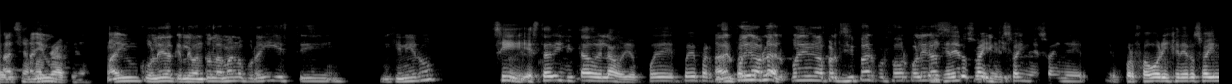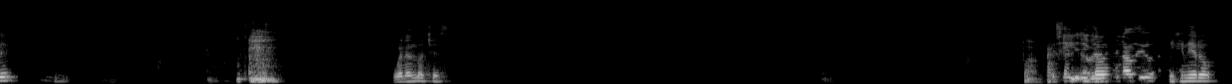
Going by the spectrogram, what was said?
para que sea más rápido. Hay un colega que levantó la mano por ahí, este ingeniero. Sí, está habilitado el audio. Puede, puede participar. A ver, pueden hablar, pueden participar, por favor, colegas. Ingeniero Suaine, Suaine, Suaine. Por favor, ingeniero Suaine. Buenas noches. Sí, el audio, ingeniero.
